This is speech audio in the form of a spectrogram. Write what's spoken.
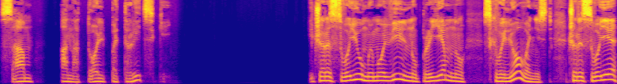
сам Анатоль Петрицький. І через свою мимовільну приємну схвильованість, через своє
